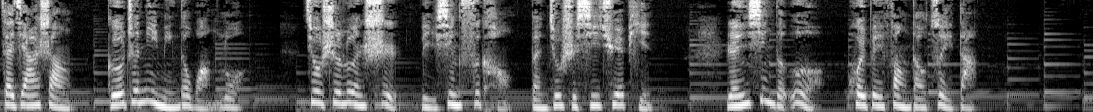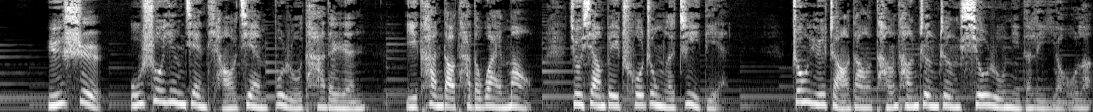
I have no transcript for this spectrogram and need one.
再加上隔着匿名的网络，就事论事、理性思考本就是稀缺品，人性的恶会被放到最大。于是。无数硬件条件不如他的人，一看到他的外貌，就像被戳中了 G 点，终于找到堂堂正正羞辱你的理由了。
